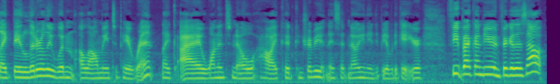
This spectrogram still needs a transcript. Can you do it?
like they literally wouldn't allow me to pay rent. Like i wanted to know how i could contribute and they said no you need to be able to get your feet back under you and figure this out.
